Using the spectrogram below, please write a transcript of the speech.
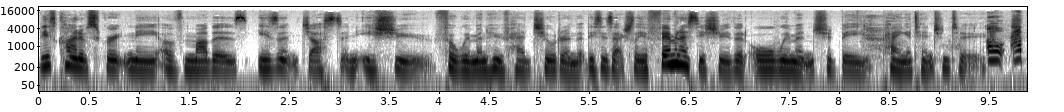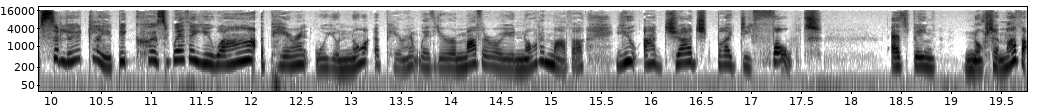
this kind of scrutiny of mothers isn't just an issue for women who've had children, that this is actually a feminist issue that all women should be paying attention to. Oh, absolutely. Because whether you are a parent or you're not a parent, whether you're a mother or you're not a mother, you are judged by default as being not a mother.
